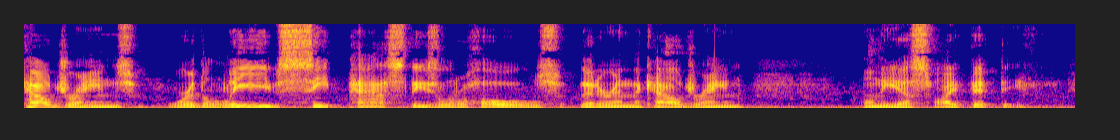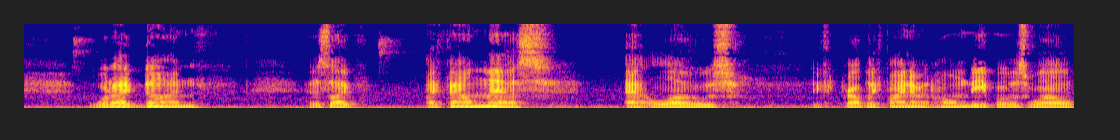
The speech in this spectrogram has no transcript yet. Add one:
cowl drains where the leaves seep past these little holes that are in the cowl drain on the S550. What I've done is I've I found this at Lowe's. You could probably find them at Home Depot as well.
